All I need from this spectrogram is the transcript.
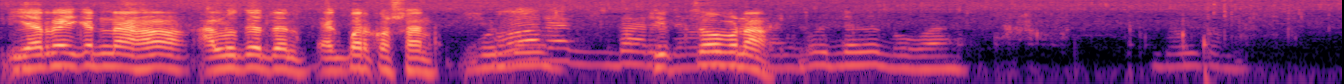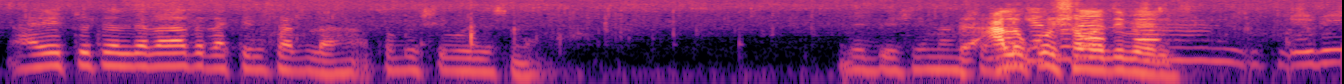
ইয়ার রাইকেন না হ্যাঁ আলু দিয়ে দেন একবার কষান। কিচ্ছু হবে না। আর একটু তেল থাকলা তো বেশি বুঝিস আলু কোন সময় দিবেন? রে।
